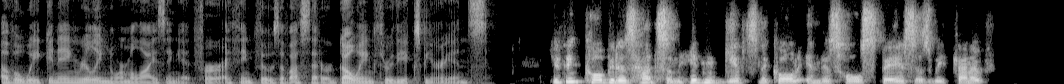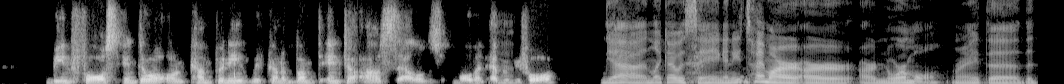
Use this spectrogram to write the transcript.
of awakening, really normalizing it for I think those of us that are going through the experience. Do you think COVID has had some hidden gifts, Nicole, in this whole space as we've kind of been forced into our own company? We've kind of bumped into ourselves more than ever Yeah. before. Yeah, and like I was saying, anytime our our our normal, right? The the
